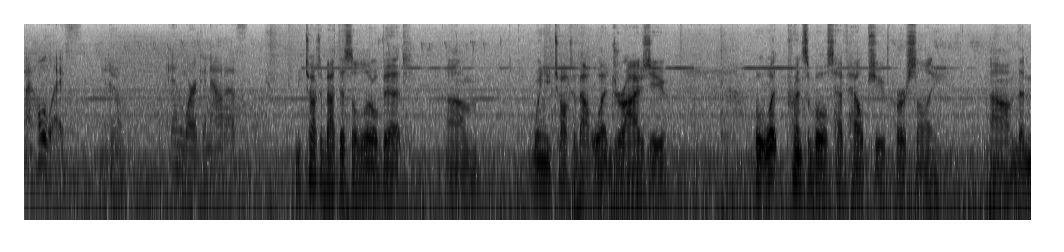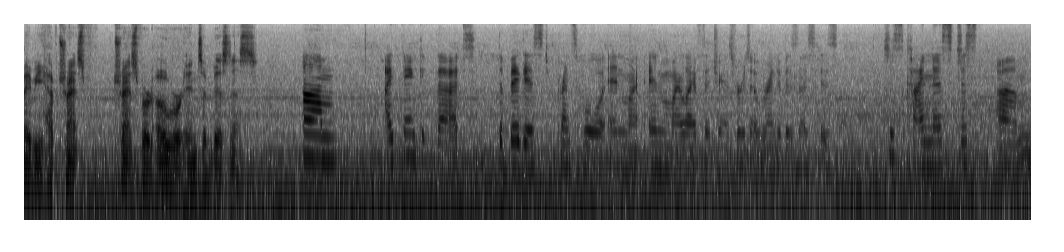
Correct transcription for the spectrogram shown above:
my whole life. You know? yeah in work and out of. We talked about this a little bit um, when you talked about what drives you. But what principles have helped you personally um, that maybe have trans- transferred over into business? Um, I think that the biggest principle in my in my life that transfers over into business is just kindness. Just um,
